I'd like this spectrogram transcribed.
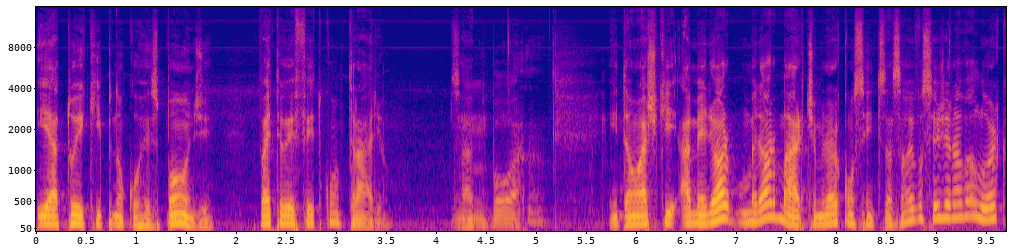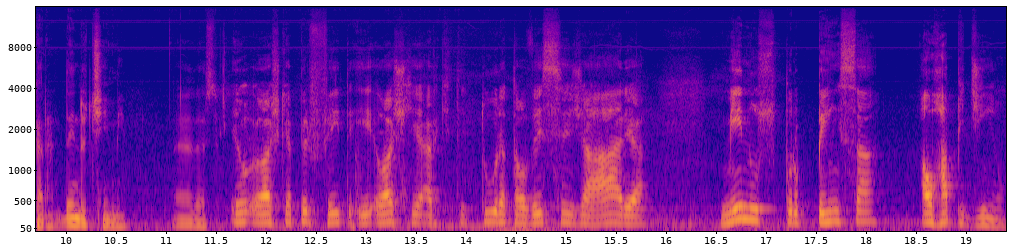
e a tua equipe não corresponde, vai ter o efeito contrário, sabe? Hum, boa. Então acho que a melhor, o melhor marketing, a melhor conscientização é você gerar valor, cara, dentro do time. É. Eu, eu acho que é perfeita. E eu acho que a arquitetura talvez seja a área menos propensa ao rapidinho.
